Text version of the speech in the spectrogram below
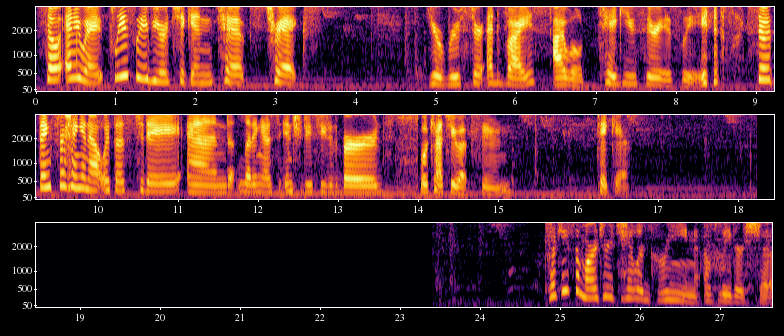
So anyway, please leave your chicken tips, tricks, your rooster advice. I will take you seriously. So thanks for hanging out with us today and letting us introduce you to the birds. We'll catch you up soon. Take care. Cookie's the Marjorie Taylor Greene of leadership.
